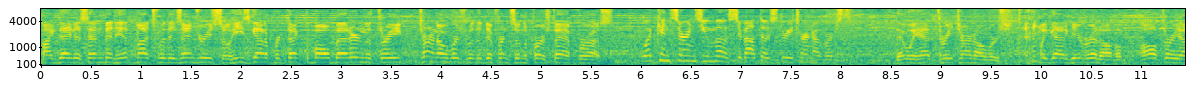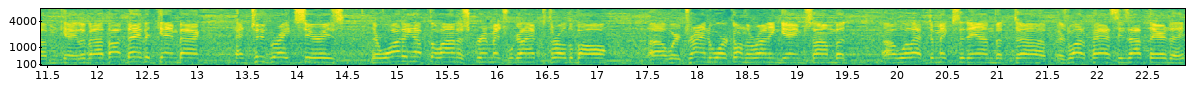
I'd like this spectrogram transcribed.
Mike Davis hadn't been hit much with his injuries, so he's got to protect the ball better. And the three turnovers were the difference in the first half for us. What concerns you most about those three turnovers? that we had three turnovers, and we got to get rid of them, all three of them, Kaylee. But I thought David came back, had two great series. They're wadding up the line of scrimmage. We're going to have to throw the ball. Uh, we're trying to work on the running game some, but uh, we'll have to mix it in. But uh, there's a lot of passes out there to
